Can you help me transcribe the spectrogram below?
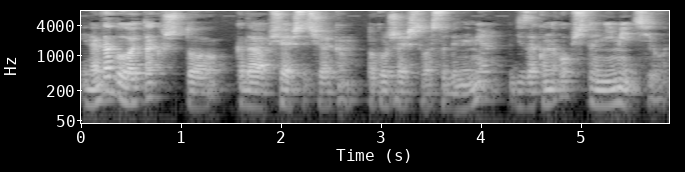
Иногда бывает так, что когда общаешься с человеком, погружаешься в особенный мир, где законы общества не имеют силы,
